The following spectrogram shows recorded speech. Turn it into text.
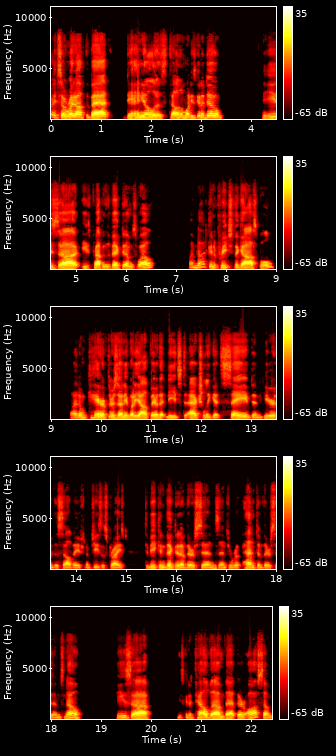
right, so right off the bat, Daniel is telling him what he's going to do. He's uh, he's prepping the victims. Well, I'm not going to preach the gospel. I don't care if there's anybody out there that needs to actually get saved and hear the salvation of Jesus Christ, to be convicted of their sins and to repent of their sins. No, he's uh, he's going to tell them that they're awesome.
